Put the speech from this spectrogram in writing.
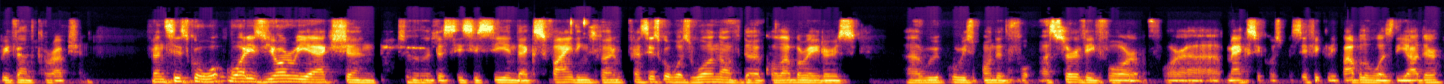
prevent corruption. Francisco, what is your reaction to the CCC index findings? Francisco was one of the collaborators uh, who responded for a survey for for uh, Mexico specifically. Pablo was the other.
